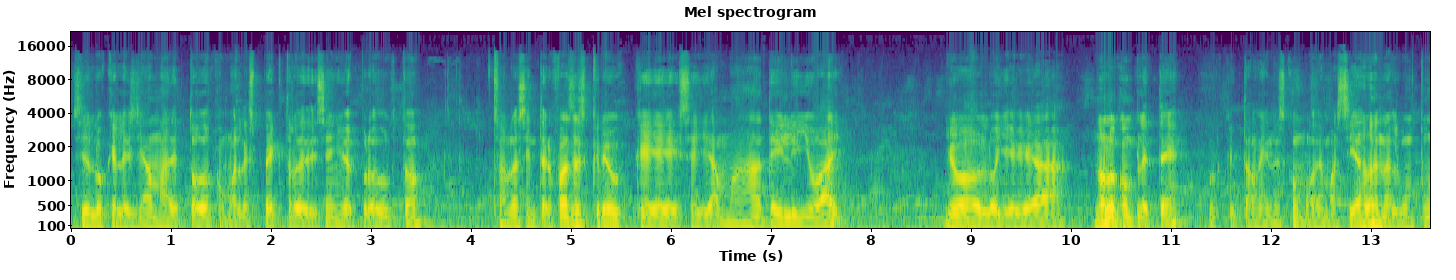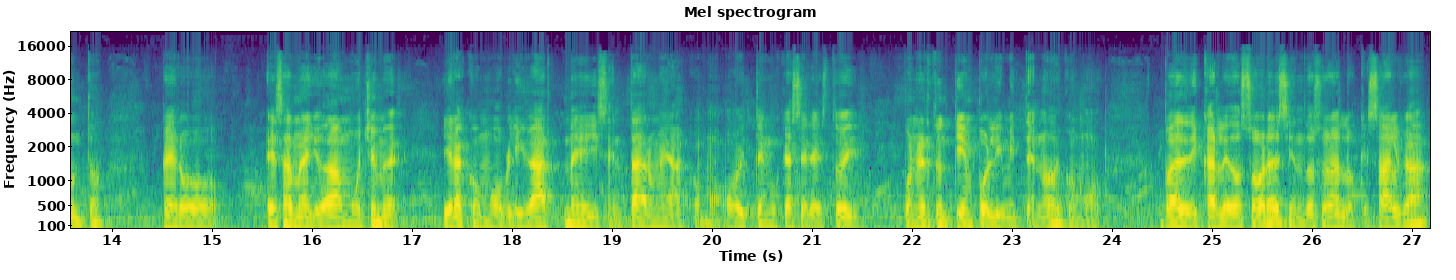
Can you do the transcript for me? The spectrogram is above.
si es lo que les llama de todo como el espectro de diseño de producto, son las interfaces, creo que se llama Daily UI. Yo lo llegué a... No lo completé, porque también es como demasiado en algún punto, pero esa me ayudaba mucho y, me, era como obligarme y sentarme a como hoy tengo que hacer esto y ponerte un tiempo límite, ¿no? Como voy a dedicarle dos horas y en dos horas lo que salga,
